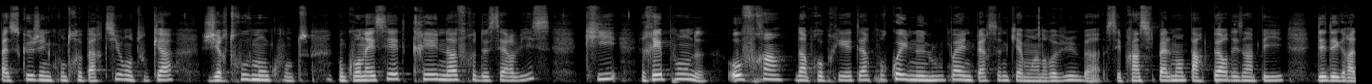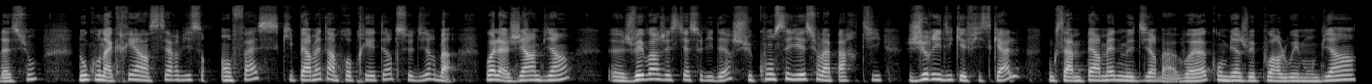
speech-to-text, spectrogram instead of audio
parce que j'ai une contrepartie ou en tout cas j'y retrouve mon compte. Donc on a essayé de créer une offre de service qui réponde aux freins d'un propriétaire. Pourquoi il ne loue pas une personne qui a moins de revenus? Bah, C'est principalement par peur des impayés, des dégradations. Donc on a créé un service en face qui permet à un propriétaire de se dire, bah, voilà, j'ai un bien, euh, je vais voir Gestia Solidaire. Je suis conseillée sur la partie juridique et fiscale. Donc, ça me permet de me dire, bah, voilà, combien je vais pouvoir louer mon bien.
